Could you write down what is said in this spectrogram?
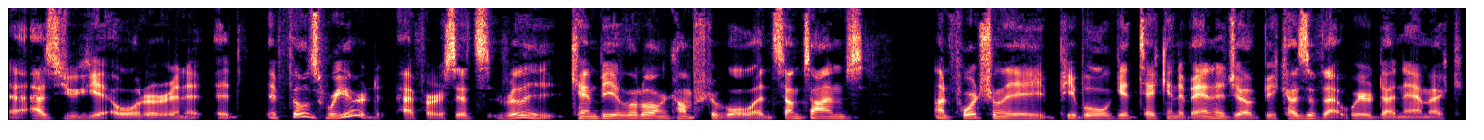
as you get older, and it it it feels weird at first. It's really can be a little uncomfortable, and sometimes, unfortunately, people will get taken advantage of because of that weird dynamic.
